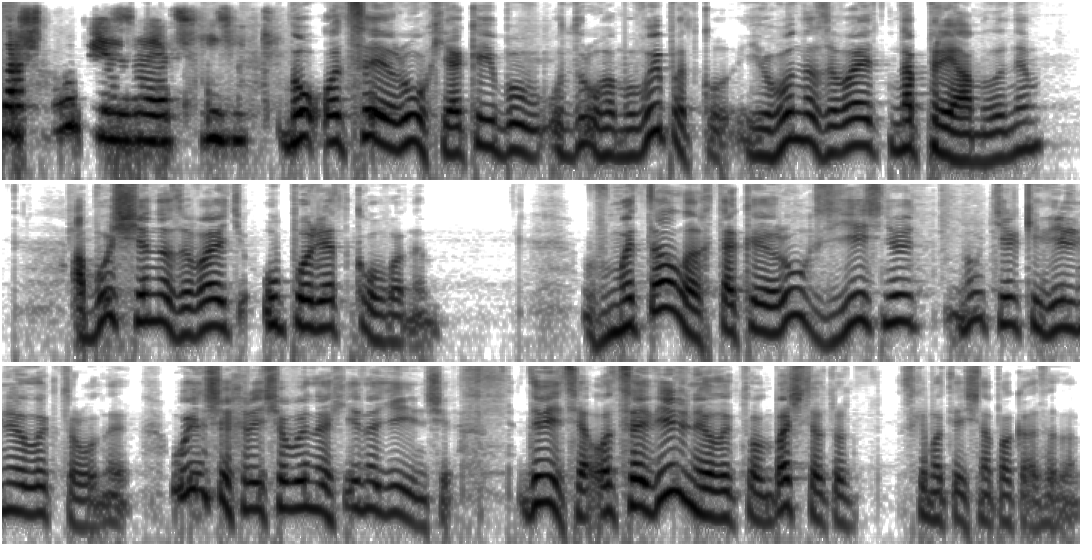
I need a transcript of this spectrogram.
маршрут, я не знаю, як це назвати. Ну, оцей рух, який був у другому випадку, його називають напрямленим або ще називають упорядкованим. В металах такий рух здійснюють ну, тільки вільні електрони. У інших речовинах іноді інші. Дивіться, оце вільний електрон, бачите, тут схематично показано.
